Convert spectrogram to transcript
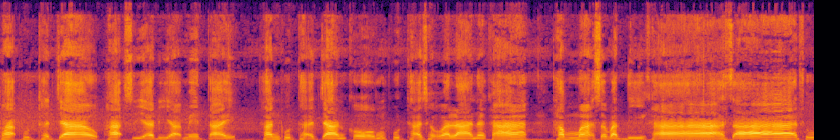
พระพุทธเจ้า พระศรีอริยะเมตไตรท่านพุทธอาจารย์ของพุทธชวลานะคะ ธรรมะสวัสดีค่ะ สาธุ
